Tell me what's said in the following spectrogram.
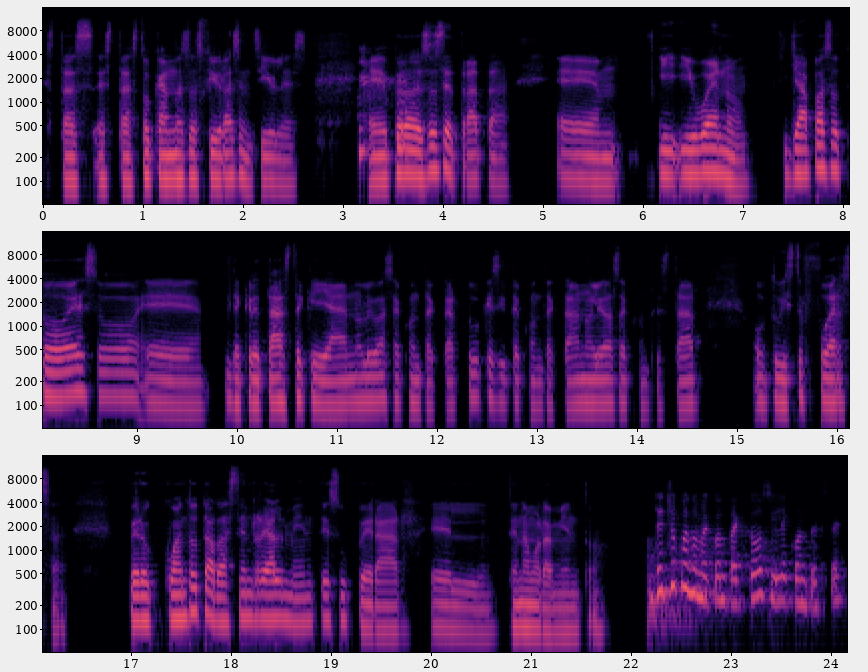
estás, estás tocando esas fibras sensibles, eh, pero de eso se trata. Em, y, bueno, ya pasó todo eso, eh, decretaste que ya no lo ibas a contactar tú, que si te contactaba no le ibas a contestar, obtuviste fuerza. Pero ¿cuánto tardaste en realmente superar el enamoramiento? De hecho, cuando me contactó, sí le contesté.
